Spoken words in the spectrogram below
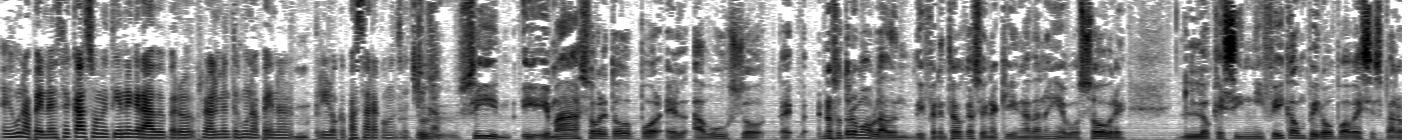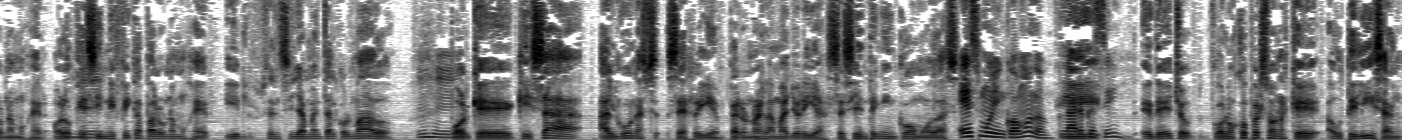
Es una pena, ese caso me tiene grave, pero realmente es una pena lo que pasara con esa chica. sí, y, y más sobre todo por el abuso. Eh, nosotros hemos hablado en diferentes ocasiones aquí en Adana y Evo sobre lo que significa un piropo a veces para una mujer, o lo que significa para una mujer ir sencillamente al colmado, porque quizá algunas se ríen, pero no es la mayoría, se sienten incómodas. Es muy incómodo, claro Y, que sí. eh, De hecho, conozco personas que utilizan,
